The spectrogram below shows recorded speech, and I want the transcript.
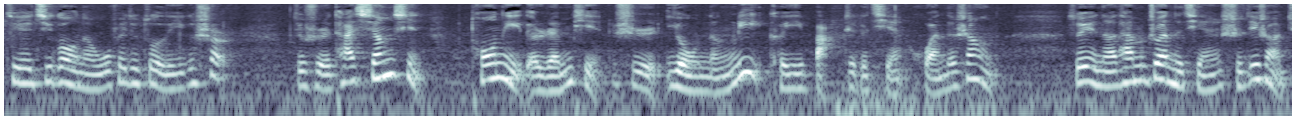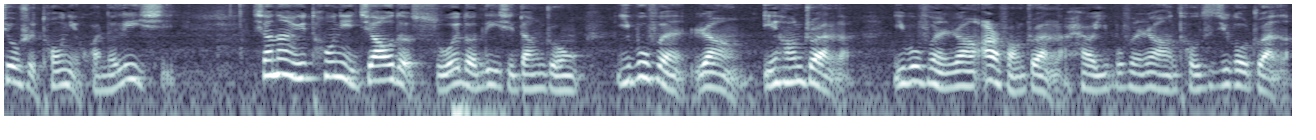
这些机构呢，无非就做了一个事儿，就是他相信 Tony 的人品是有能力可以把这个钱还得上的，所以呢，他们赚的钱实际上就是 Tony 还的利息，相当于 Tony 交的所有的利息当中，一部分让银行赚了，一部分让二房赚了，还有一部分让投资机构赚了。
